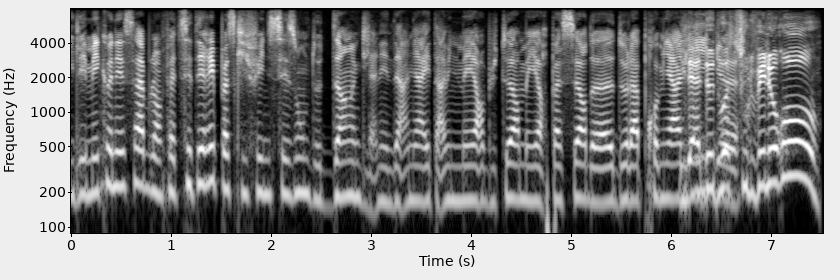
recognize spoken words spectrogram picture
Il est méconnaissable en fait. C'est terrible parce qu'il fait une saison de dingue. L'année dernière, il termine meilleur buteur, meilleur passeur de, la première ligue. Il a deux doigts de soulever l'euro.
